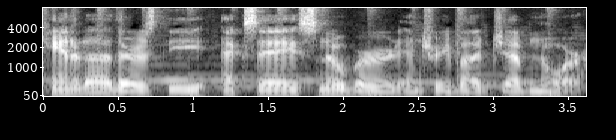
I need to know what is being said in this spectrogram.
Canada, there's the XA Snowbird entry by Jeb Noor.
